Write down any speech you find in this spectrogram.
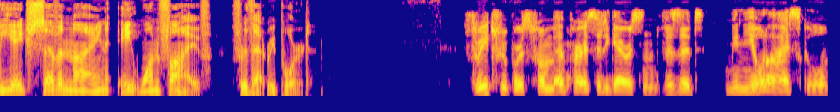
BH79815, for that report. Three troopers from Empire City Garrison visit Mineola High School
